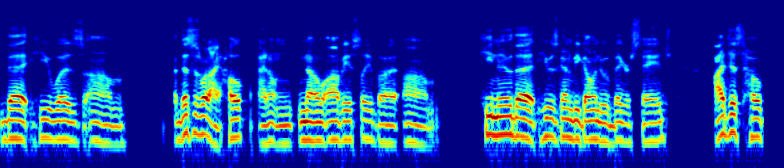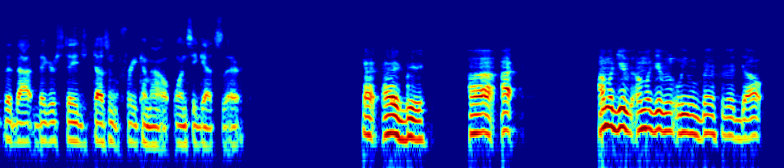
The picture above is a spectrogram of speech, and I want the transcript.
that he was um this is what I hope. I don't know obviously, but um he knew that he was going to be going to a bigger stage. I just hope that that bigger stage doesn't freak him out once he gets there. I, I agree. Uh, I I'm gonna give I'm gonna give him leave him benefit of the doubt.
